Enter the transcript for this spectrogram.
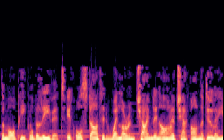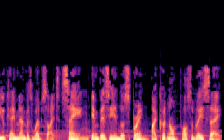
The more people believe it. It all started when Lauren chimed in on a chat on the Doula UK members website saying, I'm busy in the spring, I could not possibly say.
